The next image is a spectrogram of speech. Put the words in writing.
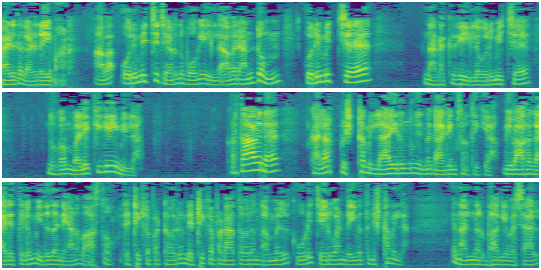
കഴുത കഴുതയുമാണ്. അവ ഒരുമിച്ച് ചേർന്നു പോകുകയില്ല. അവ രണ്ടും ഒരുമിച്ച് നടക്കുകയില്ല. ഒരുമിച്ച് മുഖം വലിക്കുകയുമില്ല. കർത്താവിന് കലർപ്പിഷ്ടമില്ലായിരുന്നു എന്ന കാര്യം ശ്രദ്ധിക്കുക. വിവാഹ കാര്യത്തിലും ഇതുതന്നെയാണ് വാസ്തവം. രക്ഷിക്കപ്പെട്ടവരും രക്ഷിക്കപ്പെടാത്തവരും തമ്മിൽ കൂടിച്ചേരുവാൻ ദൈവത്തിന് ഇഷ്ടമില്ല. എന്നാൽ നിർഭാഗ്യവശാൽ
